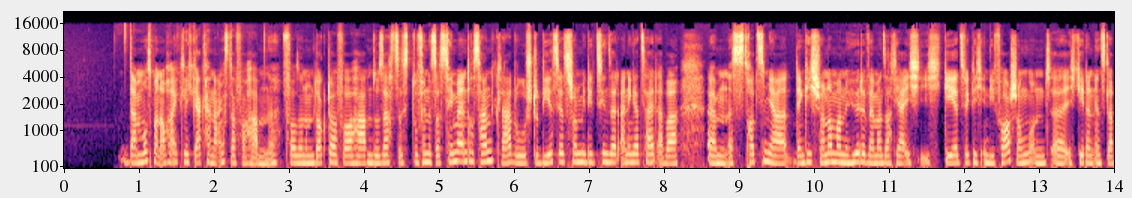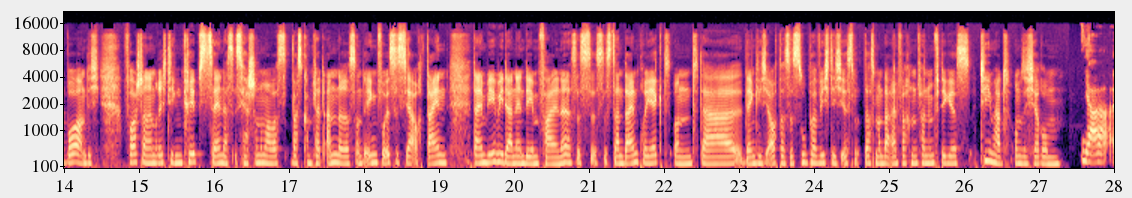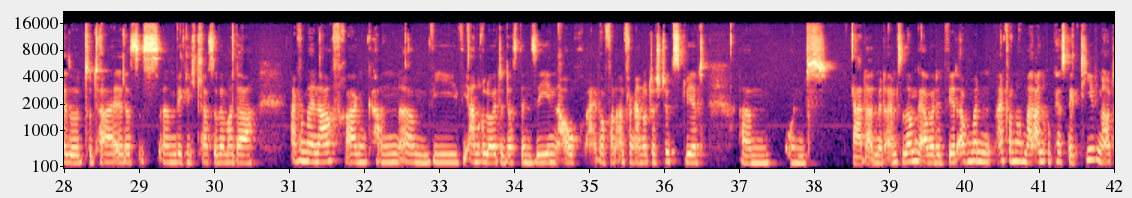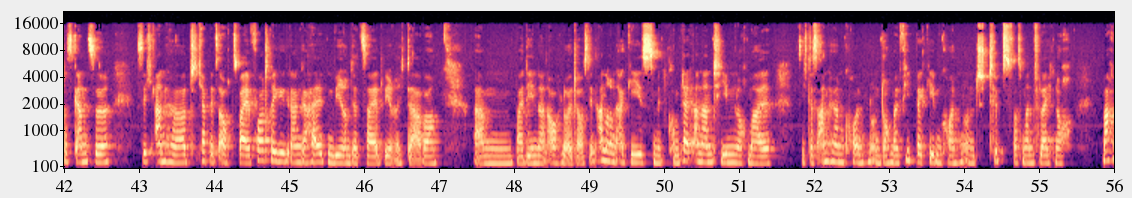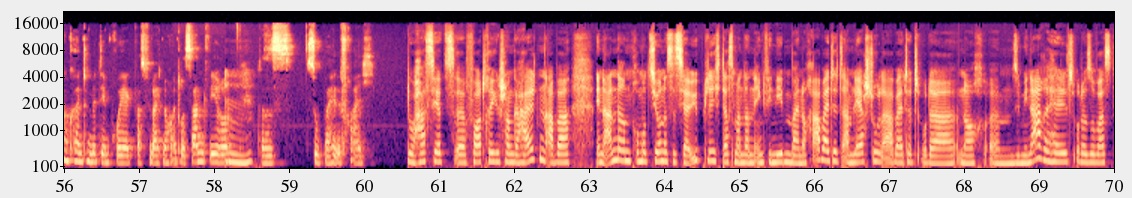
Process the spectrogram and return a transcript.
Da muss man auch eigentlich gar keine Angst davor haben, ne? Vor so einem Doktorvorhaben. Du sagst, du findest das Thema interessant, klar, du studierst jetzt schon Medizin seit einiger Zeit, aber ähm, es ist trotzdem ja, denke ich, schon nochmal eine Hürde, wenn man sagt, ja, ich, ich gehe jetzt wirklich in die Forschung und äh, ich gehe dann ins Labor und ich forsche dann an richtigen Krebszellen. Das ist ja schon nochmal was, was komplett anderes. Und irgendwo ist es ja auch dein, dein Baby dann in dem Fall, ne? Es ist, es ist dann dein Projekt und da denke ich auch, dass es super wichtig ist, dass man da einfach ein vernünftiges Team hat um sich herum. Ja, also total. Das ist ähm, wirklich klasse, wenn man da einfach mal nachfragen kann, ähm, wie, wie andere Leute das denn sehen, auch einfach von Anfang an unterstützt wird ähm, und ja, da mit einem zusammengearbeitet wird, auch man einfach nochmal andere Perspektiven, auch das Ganze sich anhört. Ich habe jetzt auch zwei Vorträge dann gehalten während der Zeit, während ich da war, ähm, bei denen dann auch Leute aus den anderen AGs mit komplett anderen Themen nochmal sich das anhören konnten und nochmal Feedback geben konnten und Tipps, was man vielleicht noch machen könnte mit dem Projekt, was vielleicht noch interessant wäre. Mhm. Das ist super hilfreich. Du hast jetzt äh, Vorträge schon gehalten, aber in anderen Promotionen ist es ja üblich, dass man dann irgendwie nebenbei noch arbeitet, am Lehrstuhl arbeitet oder noch ähm, Seminare hält oder sowas.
